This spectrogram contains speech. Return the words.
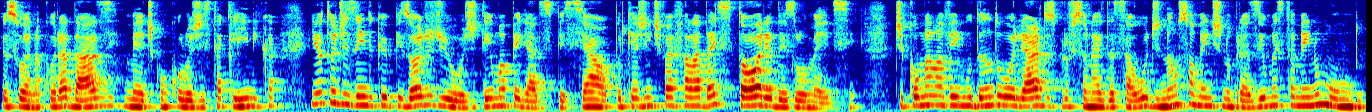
Eu sou Ana Coradazzi, médico oncologista clínica, e eu estou dizendo que o episódio de hoje tem uma pegada especial porque a gente vai falar da história da Slow Medicine, de como ela vem mudando o olhar dos profissionais da saúde, não somente no Brasil, mas também no mundo.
